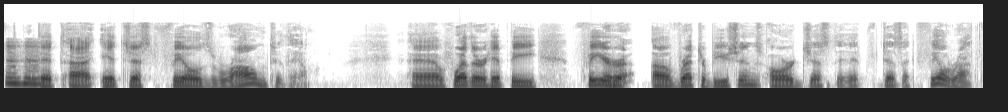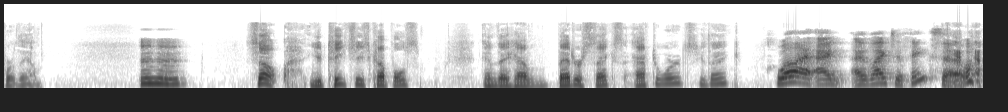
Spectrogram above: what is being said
that uh, it just feels wrong to them. Uh, whether it be fear of retributions or just that it doesn't feel right for them. Mm-hmm. So you teach these couples and they have better sex afterwards, you think? Well, I, I, I like to think so.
